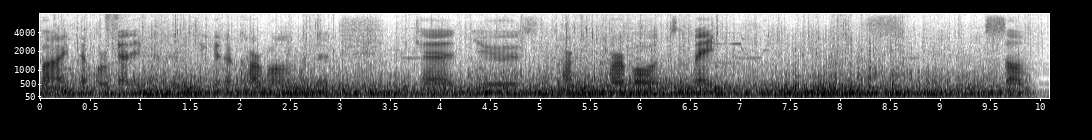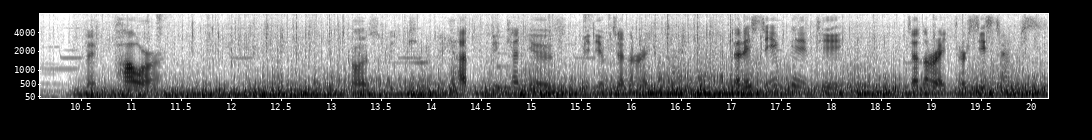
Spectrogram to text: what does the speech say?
find the organic and then we can get our carbon and then we can use car carbon to make some make power because we we have we can use medium generator. There is infinity generator systems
